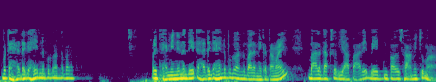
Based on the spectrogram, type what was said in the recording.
ඔබට හැඩ ගැහෙන්න පුළුවන් ද බලන්න. ඔය පැමිණෙන දෙයට හැඩ ගැහෙන්න පුළුවන් බලන එක තමයි බාලදක්ෂ ව්‍යාපාරයේ බේඩන් පවල් සාමිතුමා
